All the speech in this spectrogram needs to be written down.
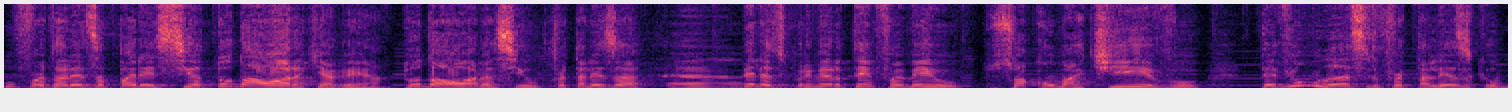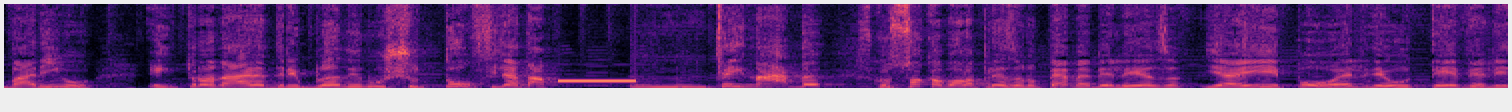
o Fortaleza parecia toda hora que ia ganhar. Toda hora, assim, o Fortaleza... Beleza, o primeiro tempo foi meio só combativo. Teve um lance do Fortaleza que o Barinho entrou na área driblando e não chutou o filho da p... Não fez nada, ficou só com a bola presa no pé, mas beleza. E aí, pô, o LDU teve ali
